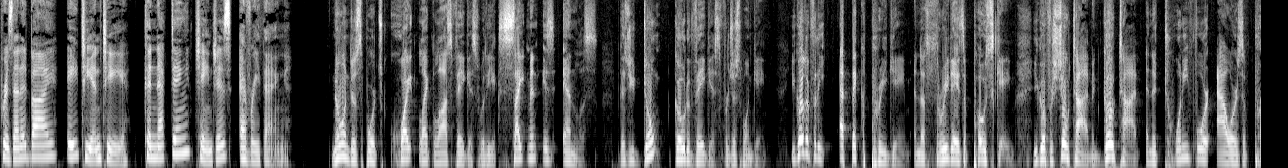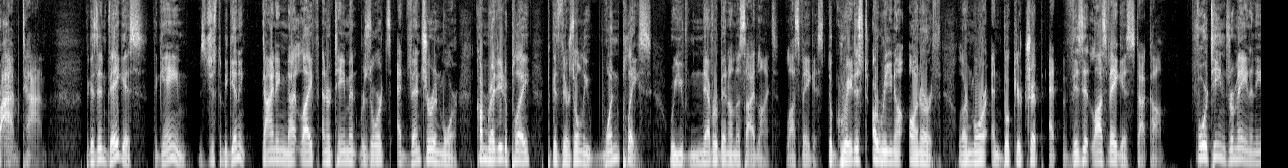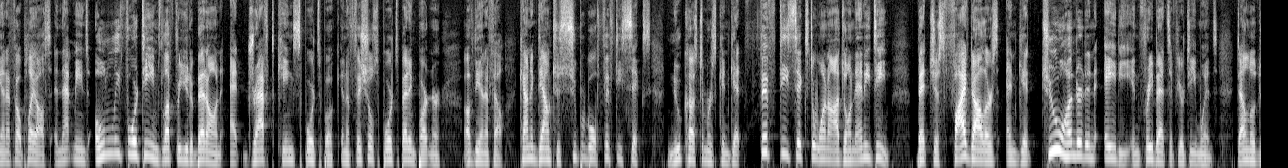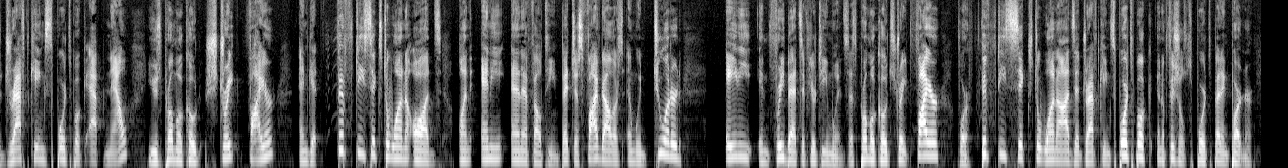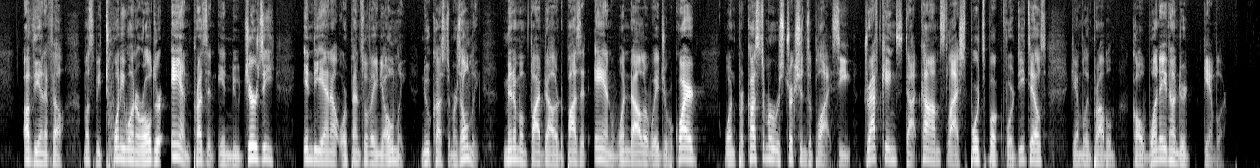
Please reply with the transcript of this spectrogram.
Presented by AT&T. Connecting changes everything. No one does sports quite like Las Vegas, where the excitement is endless. Because you don't go to Vegas for just one game. You go there for the epic pregame and the three days of postgame. You go for showtime and go time and the 24 hours of prime time. Because in Vegas, the game is just the beginning. Dining, nightlife, entertainment, resorts, adventure, and more. Come ready to play because there's only one place where you've never been on the sidelines Las Vegas, the greatest arena on earth. Learn more and book your trip at visitlasvegas.com. Four teams remain in the NFL playoffs, and that means only four teams left for you to bet on at DraftKings Sportsbook, an official sports betting partner of the NFL. Counting down to Super Bowl 56, new customers can get 56 to 1 odds on any team. Bet just $5 and get 280 in free bets if your team wins. Download the DraftKings Sportsbook app now. Use promo code STRAIGhtFIRE and get 56 to 1 odds on any NFL team. Bet just $5 and win 280 in free bets if your team wins. That's promo code STRAIGhtFIRE for 56 to 1 odds at DraftKings Sportsbook, an official sports betting partner of the NFL. Must be 21 or older and present in New Jersey. Indiana, or Pennsylvania only. New customers only. Minimum $5 deposit and $1 wager required. One per customer. Restrictions apply. See DraftKings.com slash sportsbook for details. Gambling problem? Call 1-800-GAMBLER.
